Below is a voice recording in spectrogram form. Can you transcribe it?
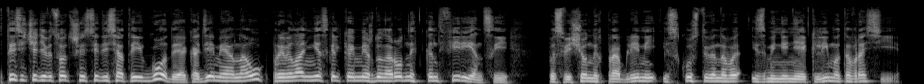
В 1960-е годы Академия наук провела несколько международных конференций — посвященных проблеме искусственного изменения климата в России.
